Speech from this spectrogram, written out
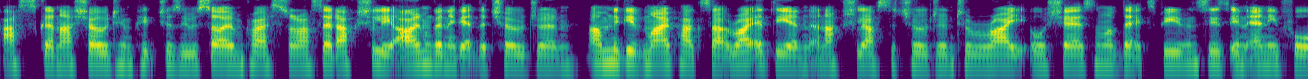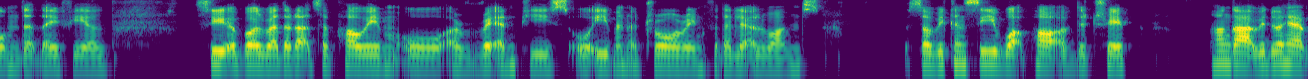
ask and I showed him pictures he was so impressed and I said actually I'm going to get the children I'm going to give my packs out right at the end and actually ask the children to write or share some of their experiences in any form that they feel suitable, whether that's a poem or a written piece or even a drawing for the little ones. So we can see what part of the trip hung out with him,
